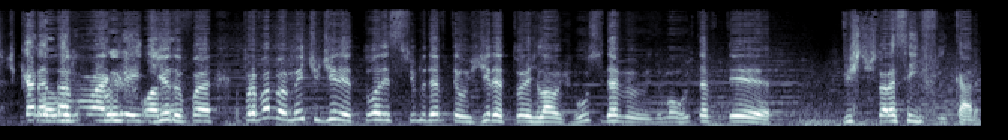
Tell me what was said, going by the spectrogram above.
os caras estavam agredindo. Foi- Provavelmente o diretor desse filme deve ter, os diretores lá, os russos, deve, os irmãos russos devem ter visto História Sem Fim, cara.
